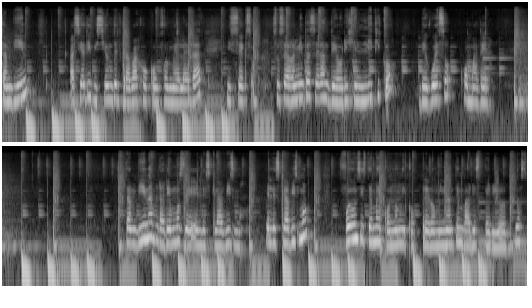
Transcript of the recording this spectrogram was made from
También hacía división del trabajo conforme a la edad y sexo. Sus herramientas eran de origen lítico de hueso o madera. También hablaremos del esclavismo. El esclavismo fue un sistema económico predominante en varios periodos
